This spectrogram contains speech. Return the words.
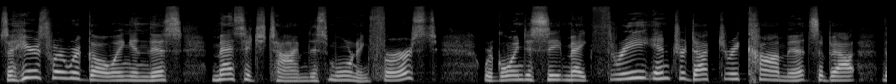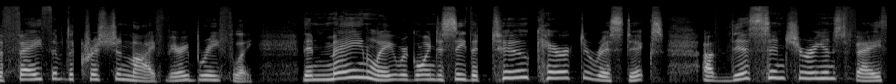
So here's where we're going in this message time this morning. First, we're going to see, make three introductory comments about the faith of the Christian life, very briefly. Then, mainly, we're going to see the two characteristics of this centurion's faith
